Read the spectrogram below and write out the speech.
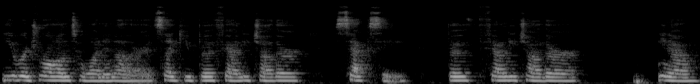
You were drawn to one another. It's like you both found each other sexy, both found each other, you know,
